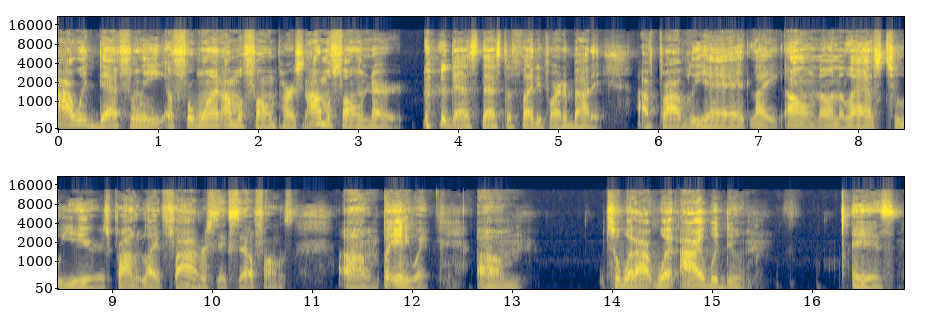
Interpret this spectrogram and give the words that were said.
I would definitely, uh, for one, I'm a phone person. I'm a phone nerd. that's that's the funny part about it. I've probably had like I don't know in the last two years, probably like five or six cell phones. Um, but anyway, um, so what I what I would do is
